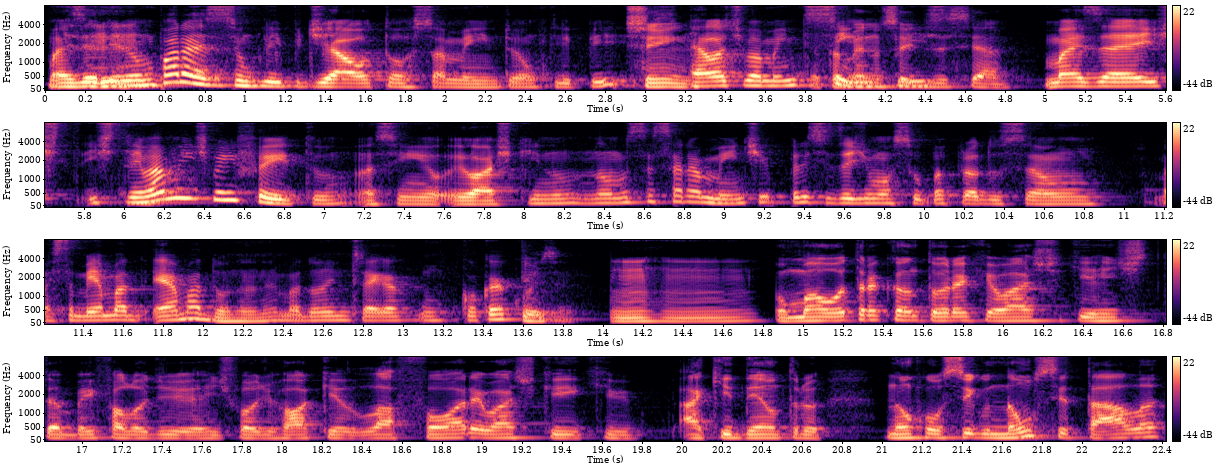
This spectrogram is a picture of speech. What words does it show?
mas ele uhum. não parece ser um clipe de alto orçamento. É um clipe Sim. relativamente eu simples. Também não sei dizer se é. Mas é extremamente bem feito. Assim, eu, eu acho que não, não necessariamente precisa de uma super produção mas também é a Madonna, né? Madonna entrega com qualquer coisa. Uhum. Uma outra cantora que eu acho que a gente também falou de. A gente falou de rock lá fora, eu acho que, que aqui dentro não consigo não citá-la.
